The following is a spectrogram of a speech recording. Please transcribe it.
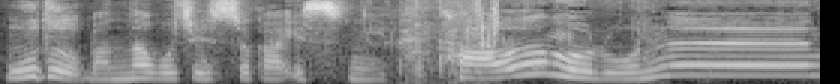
모두 만나보실 수가 있습니다. 다음으로는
